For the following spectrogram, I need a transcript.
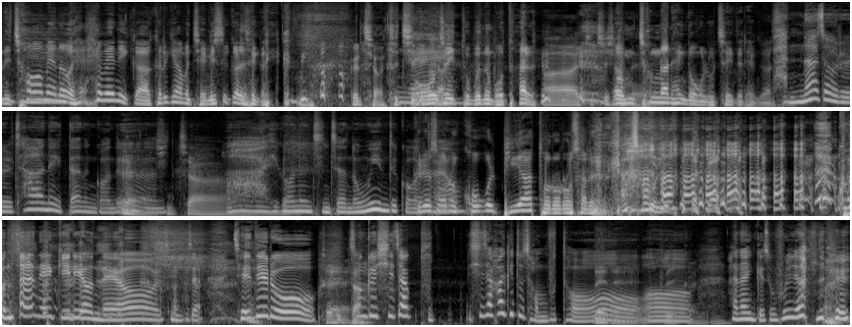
아니 처음에는 해- 해외니까 그렇게 하면 재밌을 거라 생각했거든요. 그렇죠. 지치니까. 네. 도저히 두 번은 못할 아, 지치셨네. 엄청난 행동을 우리들이 한것 같아요. 반나절을 차 안에 있다는 거는 네, 진짜. 아 이거는 진짜 너무 힘들 것 그래서 같아요. 오늘 곡을 비아 도로로사를 같이 올려다가 고난의 길이었네요. 진짜 제대로 재밌다. 선교 시작 부, 시작하기도 전부터 네네. 어, 그러니까요. 하나님께서 훈련을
